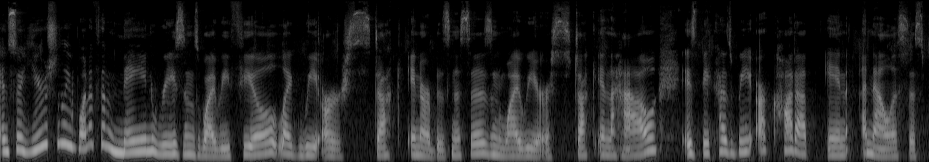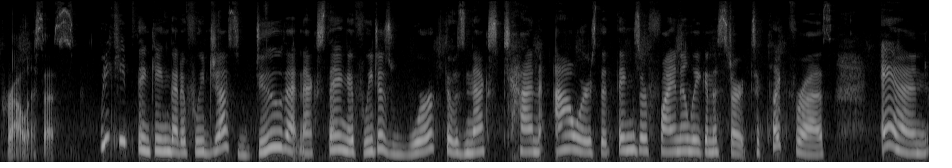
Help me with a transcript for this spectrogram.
And so, usually, one of the main reasons why we feel like we are stuck in our businesses and why we are stuck in the how is because we are caught up in analysis paralysis. We keep thinking that if we just do that next thing, if we just work those next 10 hours, that things are finally going to start to click for us. And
